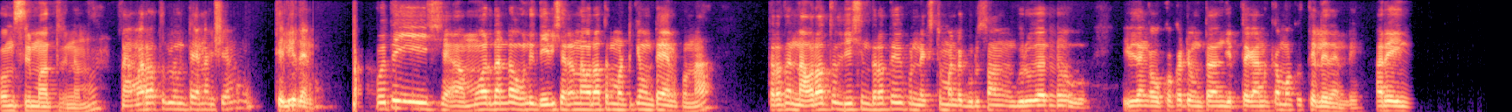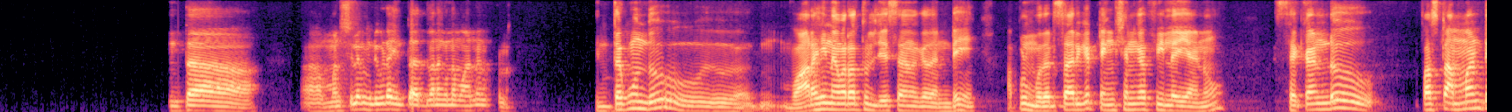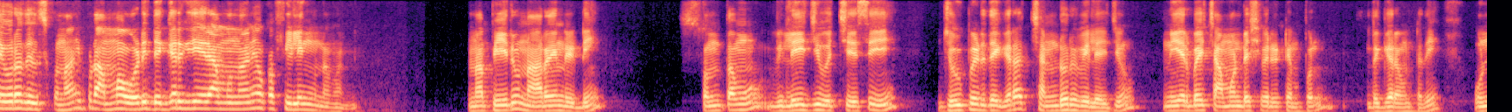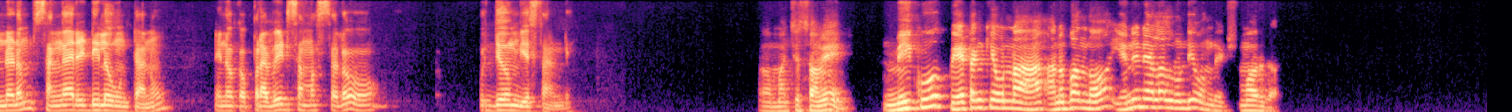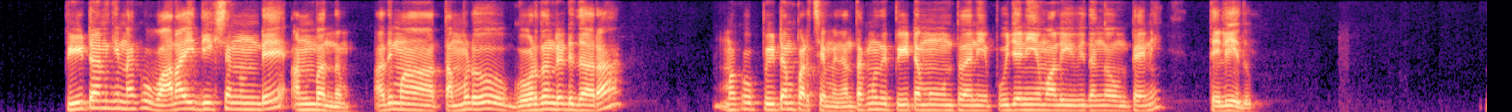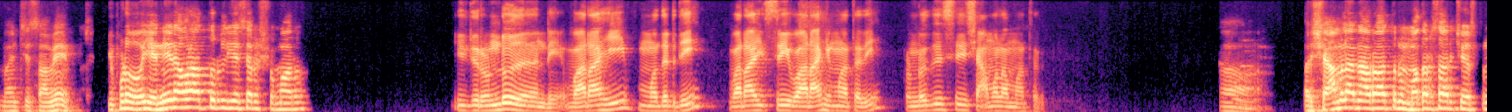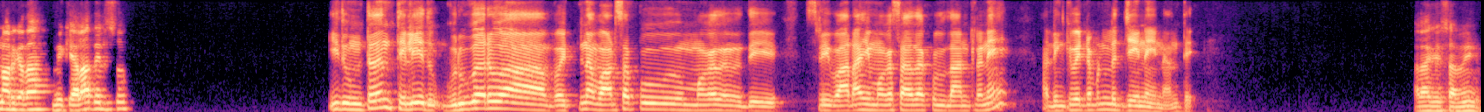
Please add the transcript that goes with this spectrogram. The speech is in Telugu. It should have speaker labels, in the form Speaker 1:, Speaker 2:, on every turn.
Speaker 1: ఓం శ్రీ మాతృనమ్మ
Speaker 2: నవరాత్రులు ఉంటాయన్న విషయం తెలియదండి.
Speaker 1: కాకపోతే ఈ అమ్మవారి దండ ఓన్లీ దేవి శరణ నవరాత్రులు మట్టుకే ఉంటాయి అనుకున్నా తర్వాత నవరాత్రులు చేసిన తర్వాత ఇప్పుడు నెక్స్ట్ మళ్ళీ గురు సాంగ్ గురువు గారు ఈ విధంగా ఒక్కొక్కటి ఉంటుందని చెప్తే కనుక మాకు తెలియదండి. అరే ఇంత మనుషుల మీద కూడా ఇంత అధ్వానంగా ఉన్నామా అని అనుకున్నా. ఇంతకుముందు వారహి నవరాత్రులు చేశాను కదండి. అప్పుడు మొదటిసారిగా టెన్షన్గా ఫీల్ అయ్యాను. సెకండ్ ఫస్ట్ అమ్మ అంటే ఎవరో తెలుసుకున్నా. ఇప్పుడు అమ్మ ఒడి దగ్గరికి చేరాము అని ఒక ఫీలింగ్ ఉన్నామండి నా పేరు నారాయణ రెడ్డి. సొంతము విలేజ్ వచ్చేసి జూపేట దగ్గర Chanduru village. Near by Chamundeshwari temple దగ్గర ఉంటుంది. ఉండడం సంగారెడ్డిలో ఉంటాను. నేను ఒక ప్రైవేట్ సంస్థలో ఉద్యోగం చేస్తాను అండి.
Speaker 3: మంచి స్వామి. మీకు పీఠంకి ఉన్న అనుబంధం ఎన్ని నెలల నుండి ఉంది సుమారుగా?
Speaker 1: పీఠానికి నాకు వారాయి దీక్ష నుండే అనుబంధం. అది మా తమ్ముడు గోవర్ధన్ రెడ్డి ద్వారా మాకు పీఠం పరిచయం అయింది. అంతకుముందు పీఠము ఉంటుందని పూజ నియమాలు ఈ విధంగా ఉంటాయని తెలియదు
Speaker 3: మంచి స్వామి. ఇప్పుడు ఎన్ని నవరాత్రులు చేశారు సుమారు?
Speaker 1: ఇది రెండోది అండి వారాహి మొదటిది వారాహి శ్రీ వారాహి మాతది రెండోది శ్రీ శ్యామల మాతది.
Speaker 3: మరి శ్యామల నవరాత్రులు మొదటిసారి చేస్తున్నారు కదా మీకు ఎలా తెలుసు?
Speaker 1: ఇది ఉంటుందని తెలియదు. గురుగారు ఆ పెట్టిన వాట్సాప్ మగ ఇది శ్రీ వారాహి మగ సాధకులు దాంట్లోనే ఆ లింక్ పెట్టినప్పుడు జాయిన్ అయినా అంతే.
Speaker 3: అలాగే స్వామి.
